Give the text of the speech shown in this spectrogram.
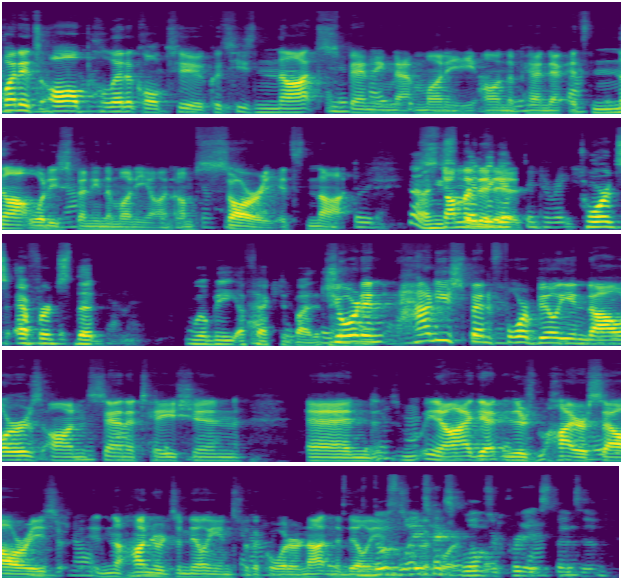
But it's all political too, because he's not spending that money on the pandemic. It's not what he's spending the money on. I'm sorry, it's not. No, he's Some spending it, it towards efforts that will be affected by the pandemic. Jordan, how do you spend four billion dollars on sanitation? And you know, I get there's higher salaries in the hundreds of millions for the quarter, not in the billions. Those latex gloves are pretty expensive.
